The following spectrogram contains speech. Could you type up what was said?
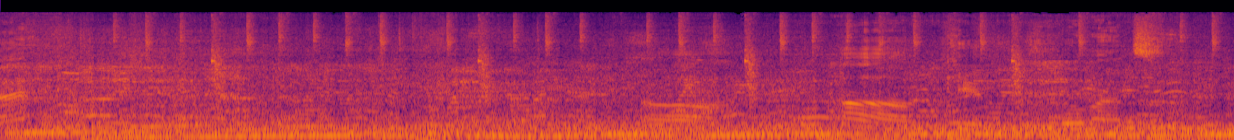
Oh, romance.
